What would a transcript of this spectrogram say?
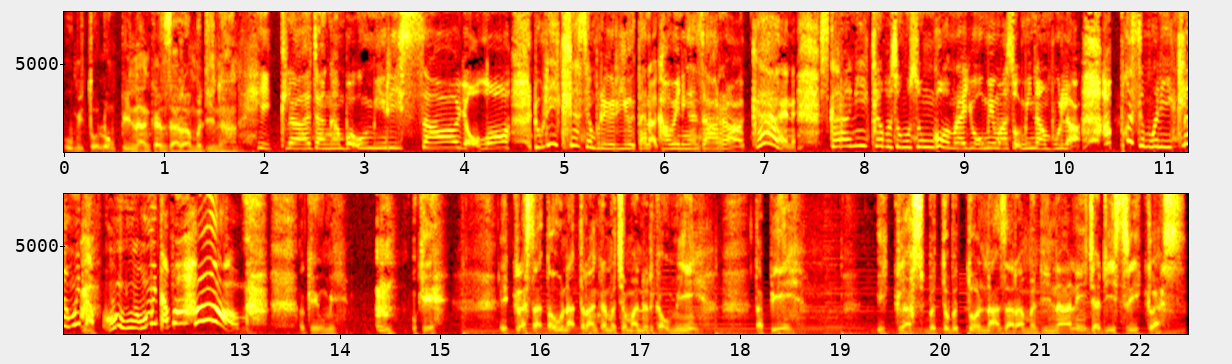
Umi tolong pinangkan Zara Medina ni. Ikhlas jangan buat Umi risau Ya Allah. Dulu Ikhlas yang beria-ria Tak nak kahwin dengan Zara kan? Sekarang ni Ikhlas bersungguh-sungguh Merayu Umi masuk Minang pula. Apa semua ni Ikhlas? Umi tak, Umi tak faham. Okey Umi Okey. Ikhlas tak tahu nak terangkan macam mana dekat Umi Tapi Ikhlas betul-betul nak Zara Medina ni jadi isteri Ikhlas.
